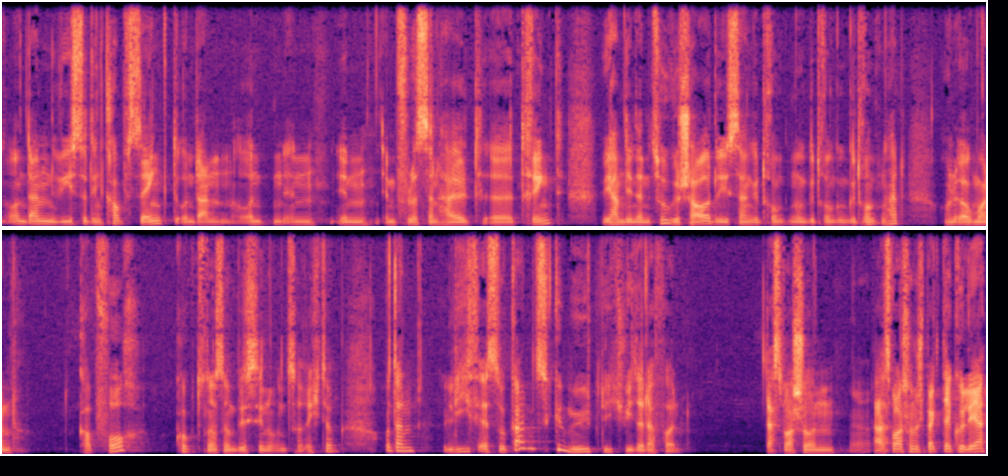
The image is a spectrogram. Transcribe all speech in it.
Und dann, wie es so den Kopf senkt und dann unten in, im, im Fluss dann halt äh, trinkt. Wir haben dem dann zugeschaut, wie es dann getrunken und getrunken und getrunken hat. Und irgendwann Kopf hoch, guckt es noch so ein bisschen in unsere Richtung. Und dann lief es so ganz gemütlich wieder davon. Das war schon, das war schon spektakulär.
